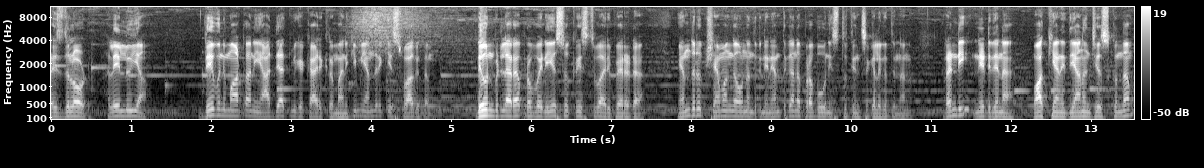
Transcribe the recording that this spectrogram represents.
ప్రైజ్ ద లాడ్ హలే లూయా దేవుని మాట అని ఆధ్యాత్మిక కార్యక్రమానికి మీ అందరికీ స్వాగతం. దేవుని బిడ్డారా ప్రభు అయిన యేసు క్రీస్తు వారి పేరట మీ అందరూ క్షేమంగా ఉన్నందుకు నేను ఎంతగానో ప్రభువుని స్తుతించగలుగుతున్నాను. రండి నేటి దిన వాక్యాన్ని ధ్యానం చేసుకుందాం.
